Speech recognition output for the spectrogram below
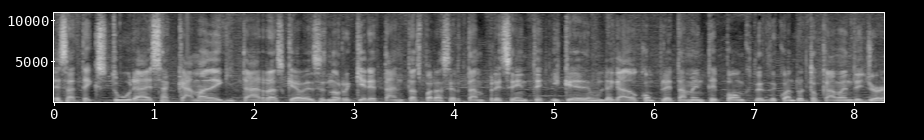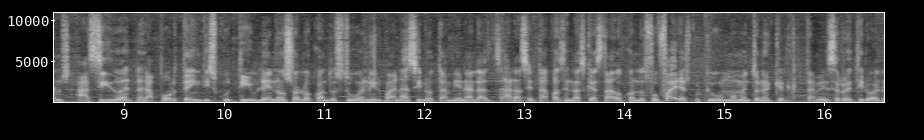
esa textura, esa cama de guitarras que a veces no requiere tantas para ser tan presente y que de un legado completamente punk desde cuando él tocaba en The Germs ha sido el aporte indiscutible no solo cuando estuvo en Nirvana, sino también a las, a las etapas en las que ha estado con los Foo Fighters, porque hubo un momento en el que él también se retiró del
